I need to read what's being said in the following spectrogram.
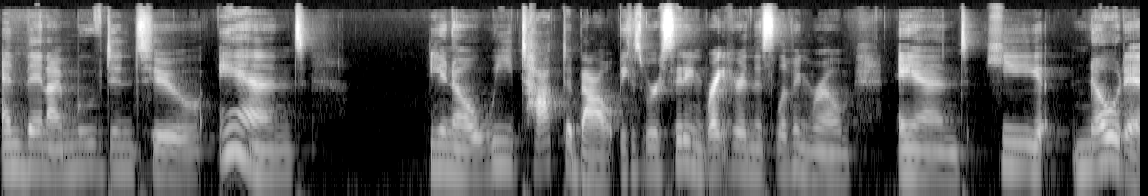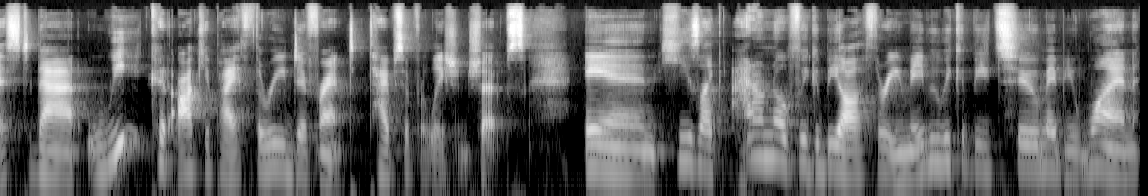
And then I moved into and you know, we talked about because we were sitting right here in this living room and he noticed that we could occupy three different types of relationships. And he's like, I don't know if we could be all three. Maybe we could be two, maybe one.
